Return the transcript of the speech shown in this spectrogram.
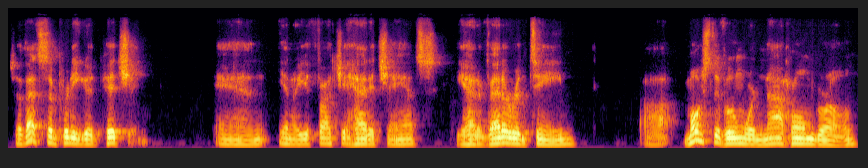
So that's some pretty good pitching. And you know, you thought you had a chance. You had a veteran team uh, most of whom were not homegrown.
